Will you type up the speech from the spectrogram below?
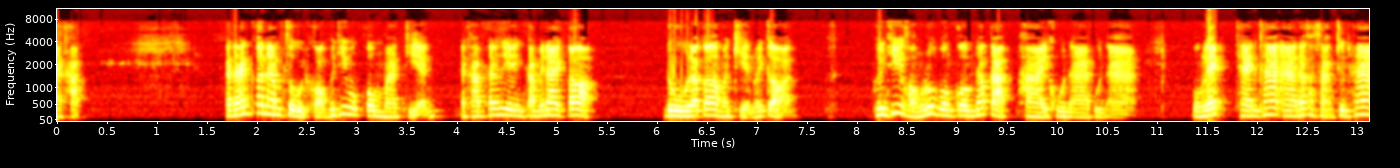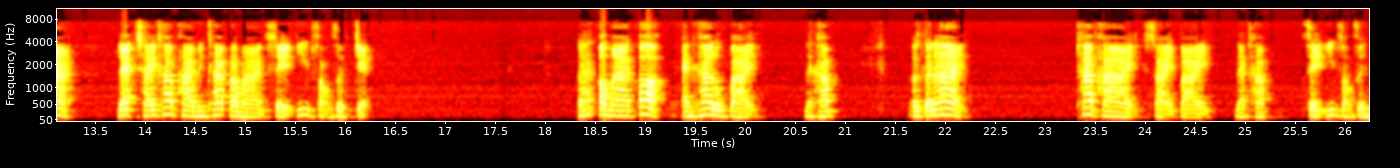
นะครับดังนั้นก็นำสูตรของพื้นที่วงกลมมาเขียนนะครับถ้านักเรียนจำไม่ได้ก็ดูแล้วก็มาเขียนไว้ก่อน พื้นที่ของรูปวงกลมเท่ากับพายคูณ r คูณ r วงเล็บแทนค่า r เท่ากับ 3.5 และใช้ค่าพายเป็นค่าประมาณเศษ 22ส่วน7และต่อมาก็แทนค่าลงไปนะครับ เราจะได้ค่าพายใส่ไป นะครับ เศษ22ส่วน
